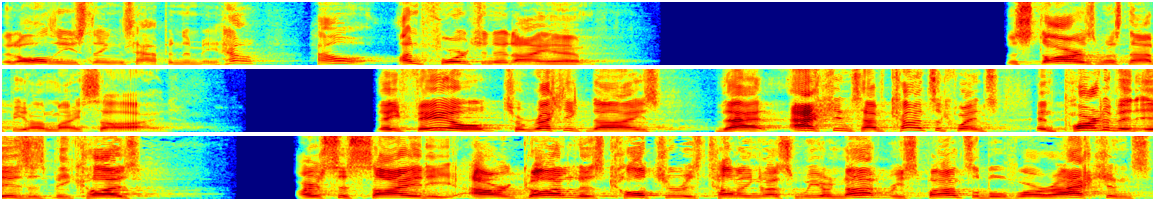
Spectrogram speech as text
that all these things happen to me. How, how unfortunate I am. The stars must not be on my side. They fail to recognize that actions have consequence, and part of it is, is because our society, our godless culture is telling us we are not responsible for our actions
